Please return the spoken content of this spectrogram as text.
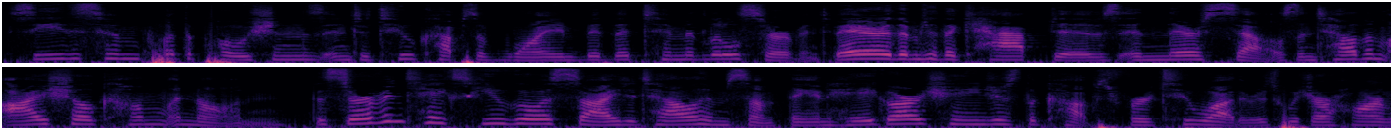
sees him put the potions into two cups of wine, and bid the timid little servant bear them to the captives in their cells, and tell them I shall come anon. The servant takes Hugo aside to tell him something, and Hagar changes the cups for two others, which are harmless.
